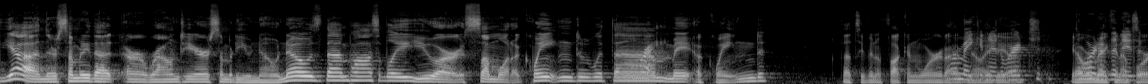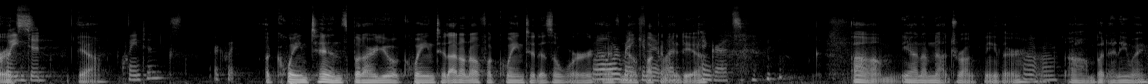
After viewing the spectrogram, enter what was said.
yeah, and there's somebody that are around here, somebody you know knows them possibly. You are somewhat acquainted with them. Right. May acquainted. That's even a fucking word. I we're have making no it idea. a word. To, Yeah, the we're word of the making up words. acquainted. Yeah. Acquaintance? Or acquaint- Acquaintance, but are you acquainted? I don't know if acquainted is a word. Well, I we're have no making fucking idea. Congrats. Um, yeah, and I'm not drunk neither. Um, but anyway.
